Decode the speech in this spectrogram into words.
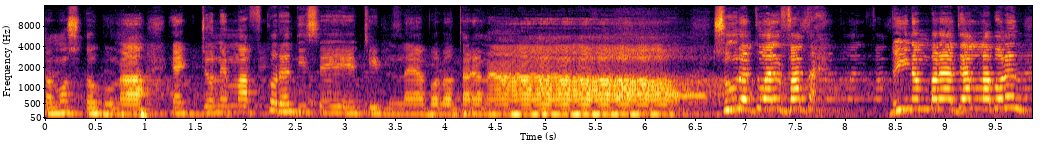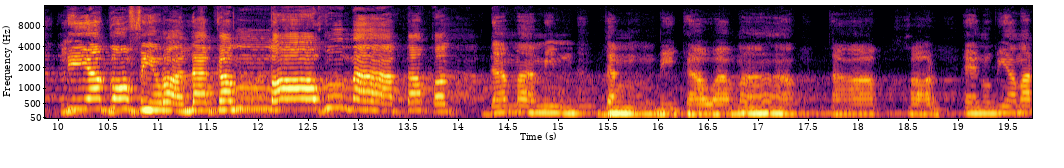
সমস্ত গুণা একজনে মাফ করে দিছে চিল্লায়া বলো তার না। সূরাতু আল ফাতহ। দুই নম্বর আয়াতে আল্লাহ বলেন, লিয়াগফিরা লাকাল্লাহু মা তাকদ্দামা মিন যামবিকা ওয়া মা তাআখার হে নবী আমার,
